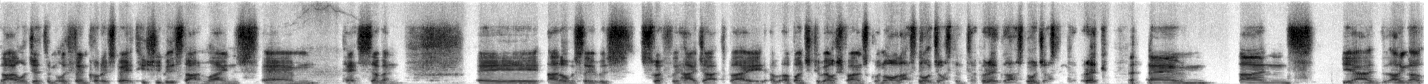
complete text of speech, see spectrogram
that I legitimately think or expect he should be the starting Lions um, test seven. Uh, and obviously, it was swiftly hijacked by a, a, bunch of Welsh fans going, "Oh, that's not Justin Tipuric. That's not Justin Tipuric." um, and yeah, I think that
